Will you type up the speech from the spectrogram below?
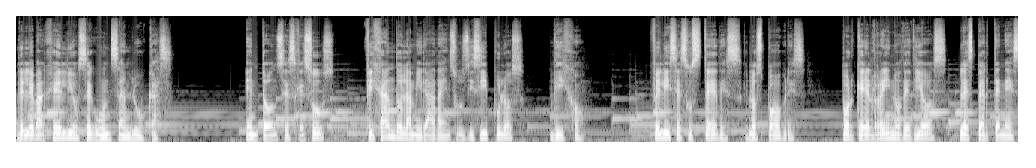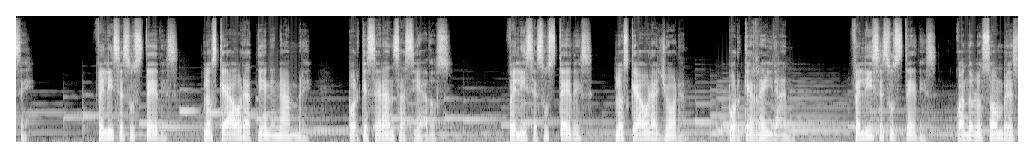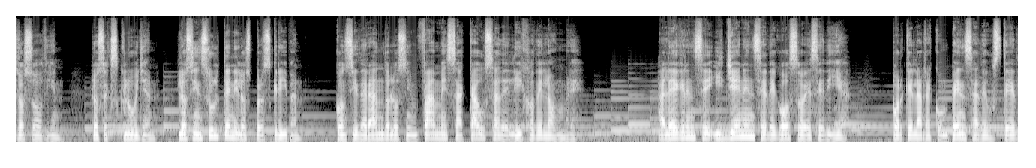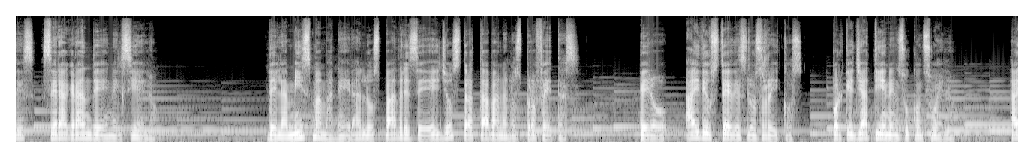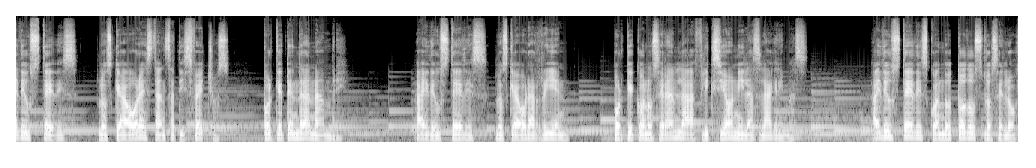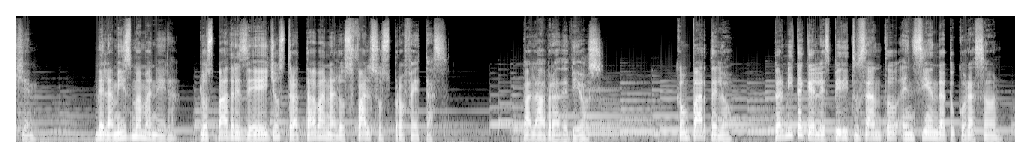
Del Evangelio según San Lucas. Entonces Jesús, fijando la mirada en sus discípulos, dijo, Felices ustedes, los pobres, porque el reino de Dios les pertenece. Felices ustedes, los que ahora tienen hambre, porque serán saciados. Felices ustedes, los que ahora lloran, porque reirán. Felices ustedes, cuando los hombres los odien, los excluyan, los insulten y los proscriban, considerándolos infames a causa del Hijo del Hombre. Alégrense y llénense de gozo ese día, porque la recompensa de ustedes será grande en el cielo. De la misma manera los padres de ellos trataban a los profetas. Pero hay de ustedes los ricos, porque ya tienen su consuelo. Hay de ustedes los que ahora están satisfechos, porque tendrán hambre. Hay de ustedes los que ahora ríen, porque conocerán la aflicción y las lágrimas. Hay de ustedes cuando todos los elogien. De la misma manera, los padres de ellos trataban a los falsos profetas. Palabra de Dios. Compártelo. Permite que el Espíritu Santo encienda tu corazón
